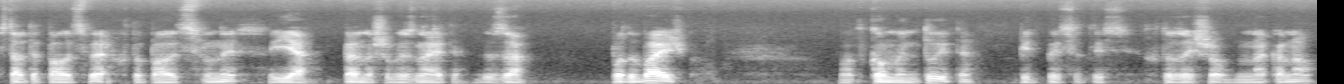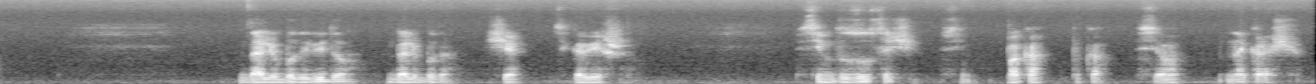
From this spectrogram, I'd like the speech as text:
Ставте палець вверх, хто палець вниз. Я, певно, що ви знаєте, за подобаєчку. От, коментуйте, підписуйтесь, хто зайшов на канал. Далі буде відео, далі буде ще цікавіше. Всім до зустрічі, всім пока-пока. Всього найкращого.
